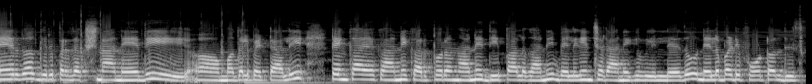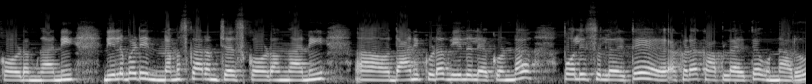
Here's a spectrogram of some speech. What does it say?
నేరుగా గిరి ప్రదక్షిణ అనేది మొదలు పెట్టాలి టెంకాయ కానీ కర్పూరం కానీ దీపాలు కానీ వెలిగించడానికి వీల్లేదు. నిలబడి ఫోటోలు తీసుకోవడం కానీ నిలబడి నమస్కారం చేసుకోవడం కానీ దానికి కూడా వీలు లేకుండా పోలీసులు అయితే అక్కడ కాపలా అయితే ఉన్నారు.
